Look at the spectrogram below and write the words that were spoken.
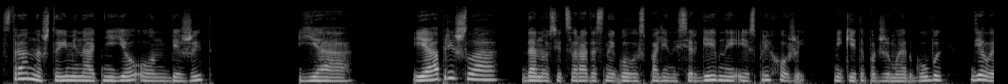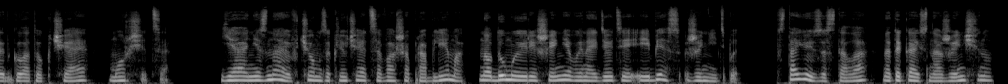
Странно, что именно от нее он бежит. «Я... я пришла», — доносится радостный голос Полины Сергеевны из прихожей. Никита поджимает губы, делает глоток чая, морщится. Я не знаю, в чем заключается ваша проблема, но думаю, решение вы найдете и без женитьбы. Встаю из-за стола, натыкаюсь на женщину,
